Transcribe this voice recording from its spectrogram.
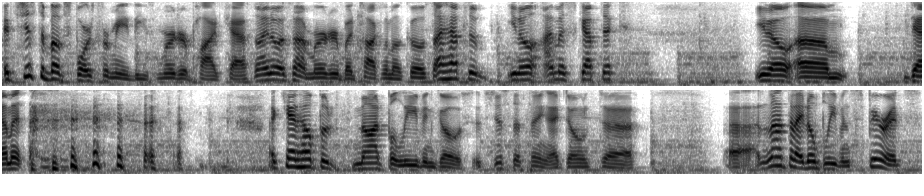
it's just above sports for me. These murder podcasts. Now, I know it's not murder, but talking about ghosts, I have to. You know, I'm a skeptic. You know, um, damn it. I can't help but not believe in ghosts. It's just a thing. I don't. Uh, uh, not that I don't believe in spirits.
